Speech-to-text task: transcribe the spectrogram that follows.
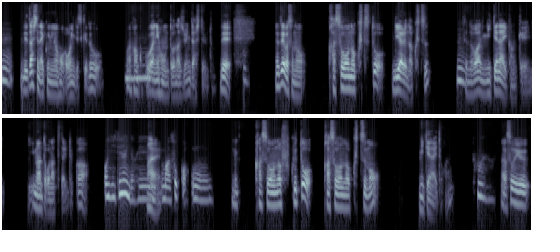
うん。で、出してない国の方が多いんですけど、まあ、韓国は日本と同じように出してると。で、例えばその仮想の靴とリアルな靴うんっていうのは似てない関係に今のところなってたりとか、あ、似てないんだ。へえ。はいまあ、そっか。うん。仮想の服と仮想の靴も似てないとかね。はい。だからそういう、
